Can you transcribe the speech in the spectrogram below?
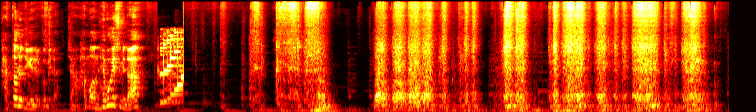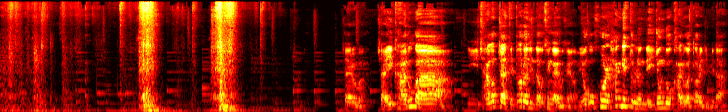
다 떨어지게 될 겁니다. 자, 한번 해보겠습니다. 가루가 이 작업자한테 떨어진다고 생각해 보세요. 요거 홀 한 개 뚫는데 이 정도 가루가 떨어집니다.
